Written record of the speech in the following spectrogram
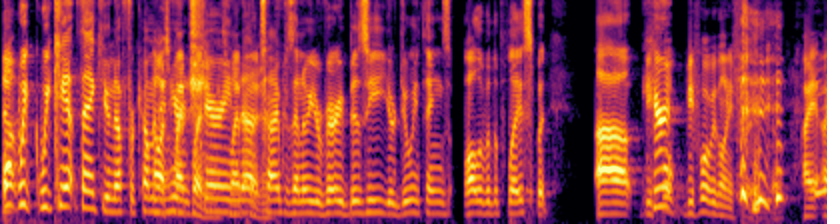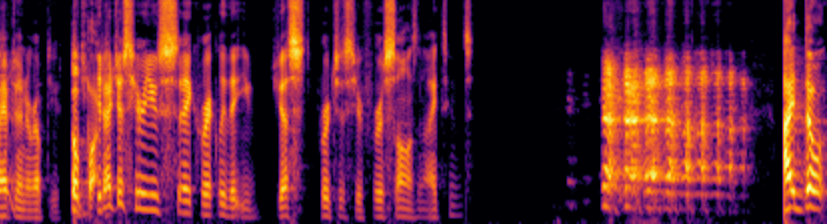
well, we, we can't thank you enough for coming No, in here and pleasure. Sharing uh, time because I know you're very busy. You're doing things all over the place, but uh, Before, here. before we go any further, though, I, I have to interrupt you. Oh, Did, you- did I just hear you say correctly that you just purchased your first songs on iTunes? I don't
